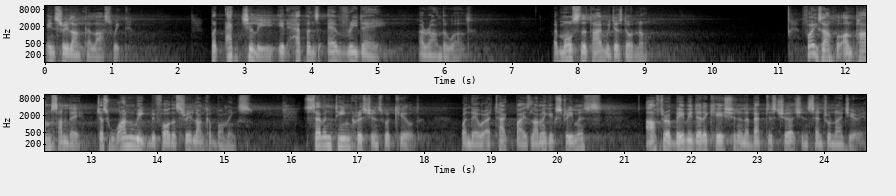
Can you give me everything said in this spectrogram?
in Sri Lanka last week. But actually, it happens every day around the world. But most of the time, we just don't know. For example, on Palm Sunday, just one week before the Sri Lanka bombings, 17 Christians were killed when they were attacked by Islamic extremists after a baby dedication in a Baptist church in central Nigeria.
